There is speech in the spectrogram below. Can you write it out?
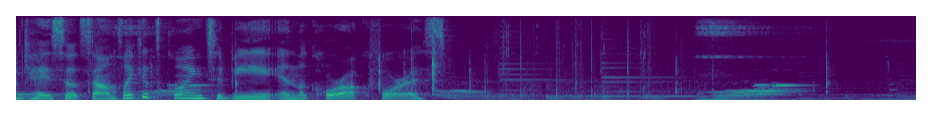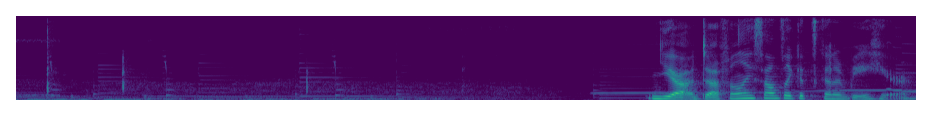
okay, so it sounds like it's going to be in the Korok forest. Yeah, definitely sounds like it's gonna be here.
